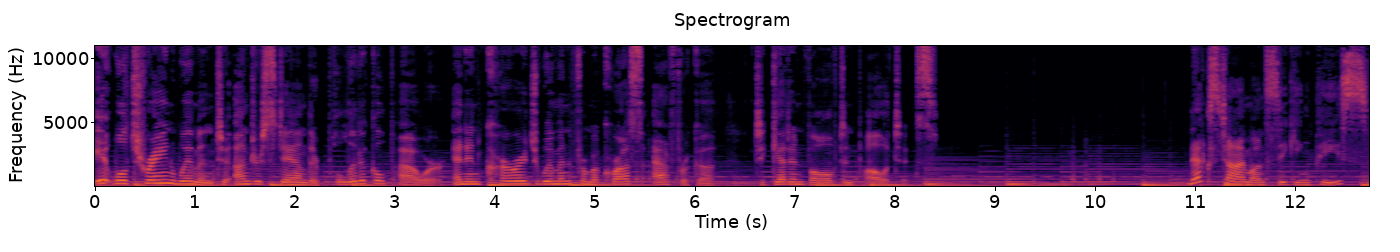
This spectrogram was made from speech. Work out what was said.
It will train women to understand their political power and encourage women from across Africa to get involved in politics. Next time on Seeking Peace,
